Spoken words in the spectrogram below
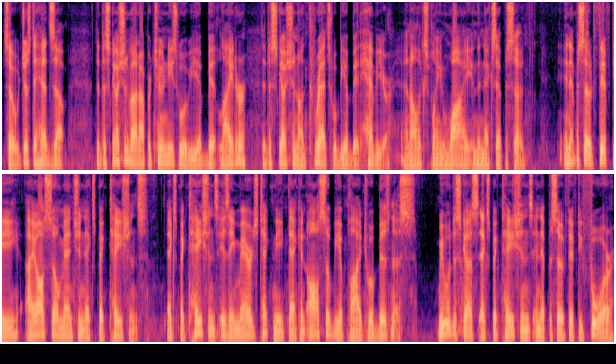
So, just a heads up the discussion about opportunities will be a bit lighter, the discussion on threats will be a bit heavier, and I'll explain why in the next episode. In episode 50, I also mentioned expectations. Expectations is a marriage technique that can also be applied to a business. We will discuss expectations in episode 54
